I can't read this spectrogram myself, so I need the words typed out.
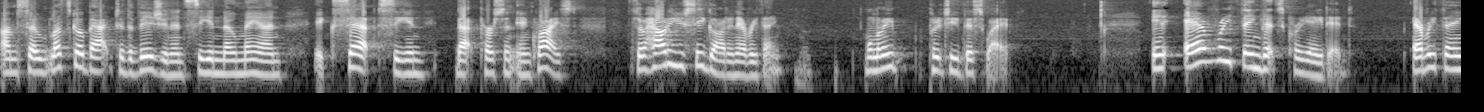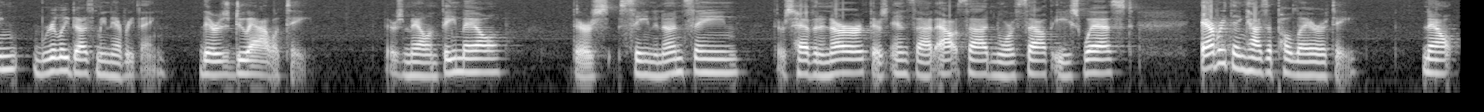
Um, so let's go back to the vision and seeing no man except seeing that person in Christ. So, how do you see God in everything? Well, let me put it to you this way in everything that's created, everything really does mean everything there's duality. There's male and female, there's seen and unseen, there's heaven and earth, there's inside, outside, north, south, east, west. Everything has a polarity. Now,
